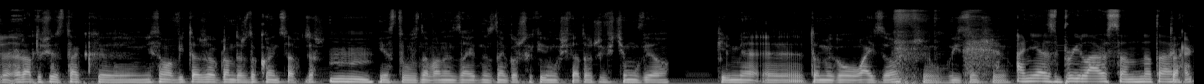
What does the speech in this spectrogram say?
radość jest tak e, niesamowita, że oglądasz do końca, chociaż Mhm. jest to uznawane za jeden z najgorszych filmów świata. Oczywiście mówię o filmie e, Tomiego Wiseau, czy Wiseau, czy A nie z Brie Larson, no tak. tak.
